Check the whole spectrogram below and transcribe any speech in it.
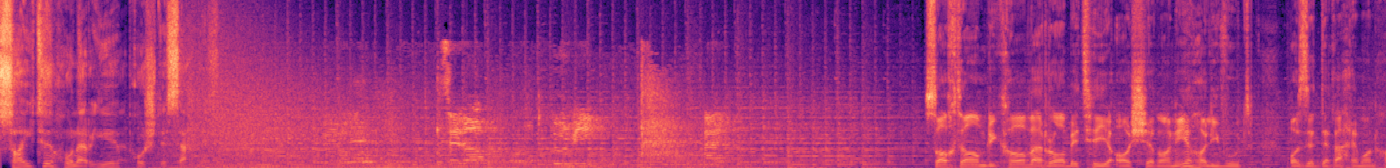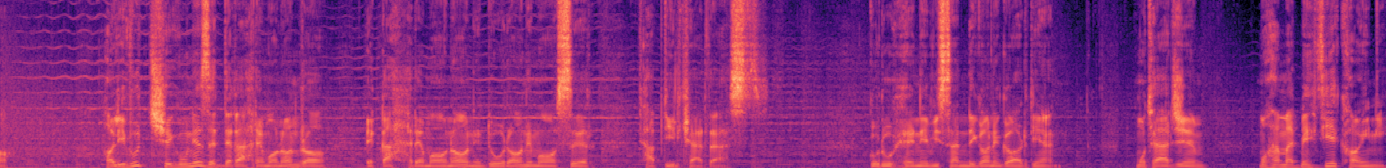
سایت هنری پشت صحنه. ساخت آمریکا و رابطه عاشقانه هالیوود با ضد قهرمان ها هالیوود چگونه ضد قهرمانان را به قهرمانان دوران معاصر تبدیل کرده است؟ گروه نویسندگان گاردین. مترجم محمد مهدی کاینی.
